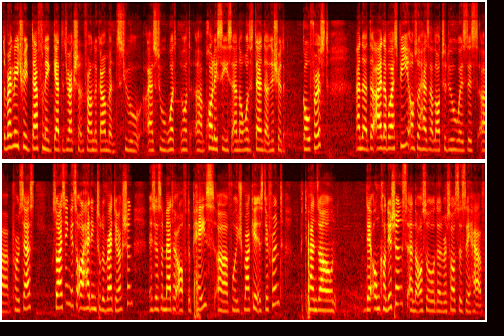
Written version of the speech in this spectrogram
the regulatory definitely get the direction from the government to as to what what uh, policies and what standard they should go first. and uh, the IWSB also has a lot to do with this uh, process. So I think it's all heading to the right direction. It's just a matter of the pace uh, for each market is different. It depends on their own conditions and also the resources they have.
